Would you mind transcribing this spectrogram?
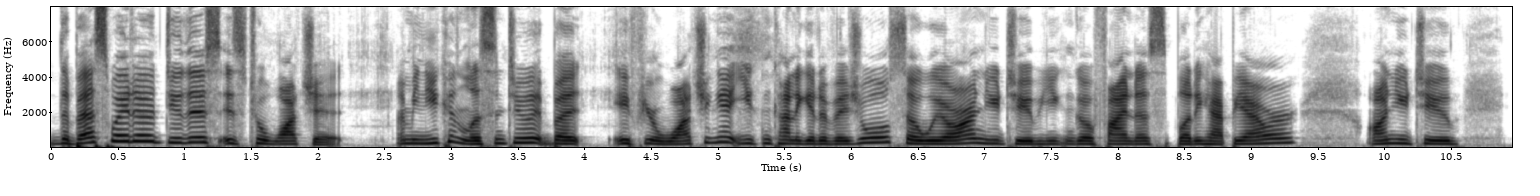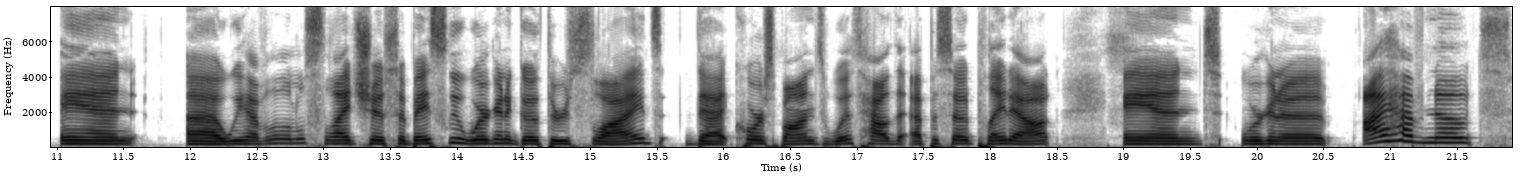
the best way to do this is to watch it. I mean, you can listen to it, but if you're watching it, you can kind of get a visual. So we are on YouTube. You can go find us Bloody Happy Hour on YouTube, and uh, we have a little slideshow. So basically, we're going to go through slides that corresponds with how the episode played out, and we're gonna. I have notes.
